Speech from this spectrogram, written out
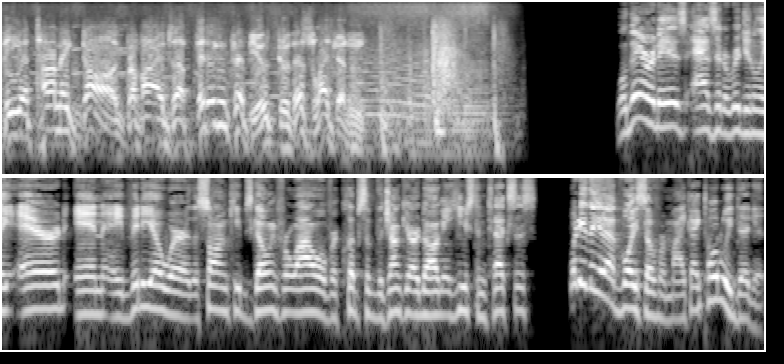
the Atomic Dog, provides a fitting tribute to this legend. Well, there it is, as it originally aired in a video where the song keeps going for a while over clips of the Junkyard Dog in Houston, Texas. What do you think of that voiceover, Mike? I totally dig it.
